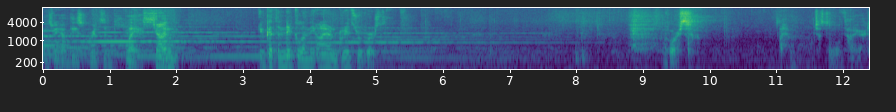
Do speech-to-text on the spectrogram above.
Once we have these grids in place, John, then you've got the nickel and the iron grids reversed. Of course. I'm just a little tired.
